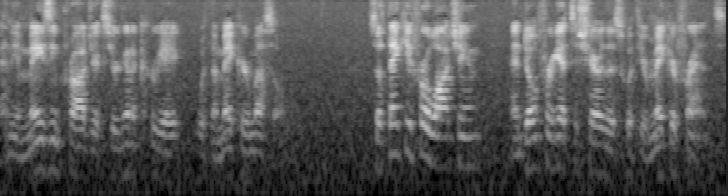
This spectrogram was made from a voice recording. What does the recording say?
and the amazing projects you're going to create with the Maker Muscle. So thank you for watching and don't forget to share this with your maker friends.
